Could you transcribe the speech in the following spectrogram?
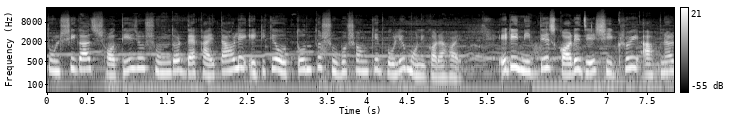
তুলসী গাছ সতেজ ও সুন্দর দেখায়, তাহলে এটিকে অত্যন্ত শুভ সংকেত বলে মনে করা হয়। এটি নির্দেশ করে যে শীঘ্রই আপনার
